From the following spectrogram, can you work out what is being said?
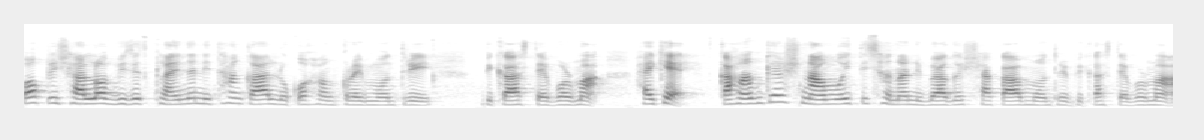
kokti salo visit khlainani thangka loko hamkrai mantri বিকাশ দেববর্মা হাইকে কাহামকে স্নামই তিসানানি বাগৈ শাখা মন্ত্রী বিকাশ দেববর্মা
